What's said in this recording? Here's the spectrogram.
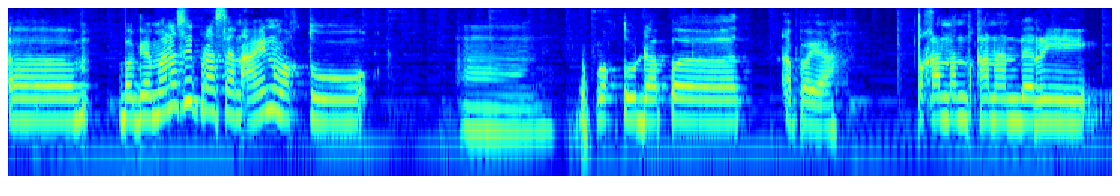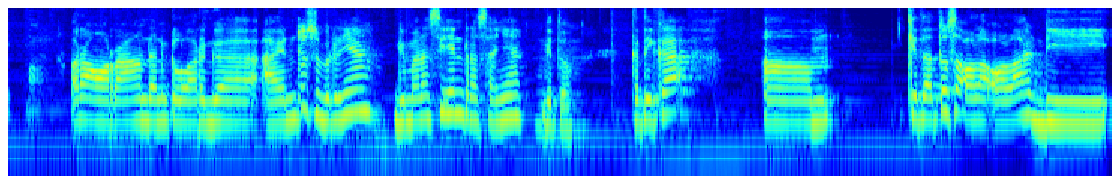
uh, bagaimana sih perasaan Ain waktu um, waktu dapet apa ya tekanan-tekanan dari orang-orang dan keluarga Ain tuh sebenarnya gimana sih In rasanya hmm. gitu ketika um, kita tuh seolah-olah di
